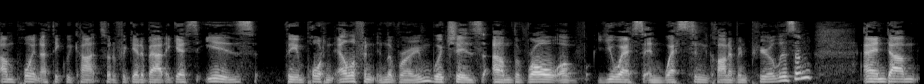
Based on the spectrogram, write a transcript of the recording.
um, point I think we can't sort of forget about, I guess, is the important elephant in the room, which is um, the role of US and Western kind of imperialism. And um,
